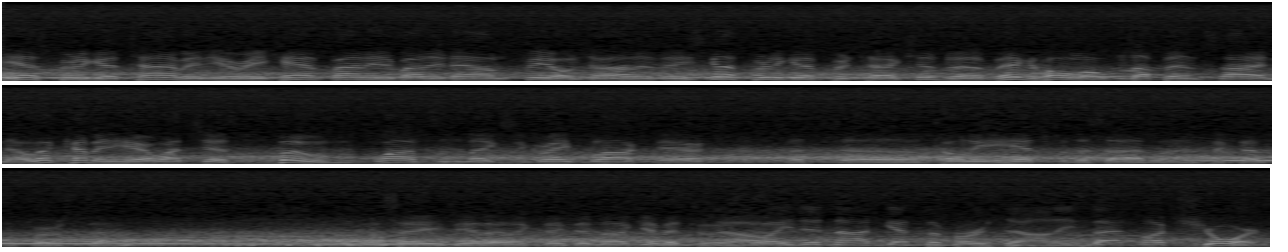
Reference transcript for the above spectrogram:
He has pretty good time in here. He can't find anybody downfield, John, and he's got pretty good protection. But a big hole opens up inside. Now look coming here. Watch this. Boom. Swanson makes a great block there, but uh, Tony hits for the sideline. Picked up the first down. I say he did. I think they did not give it to him. No, he did not get the first down. He's that much short.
